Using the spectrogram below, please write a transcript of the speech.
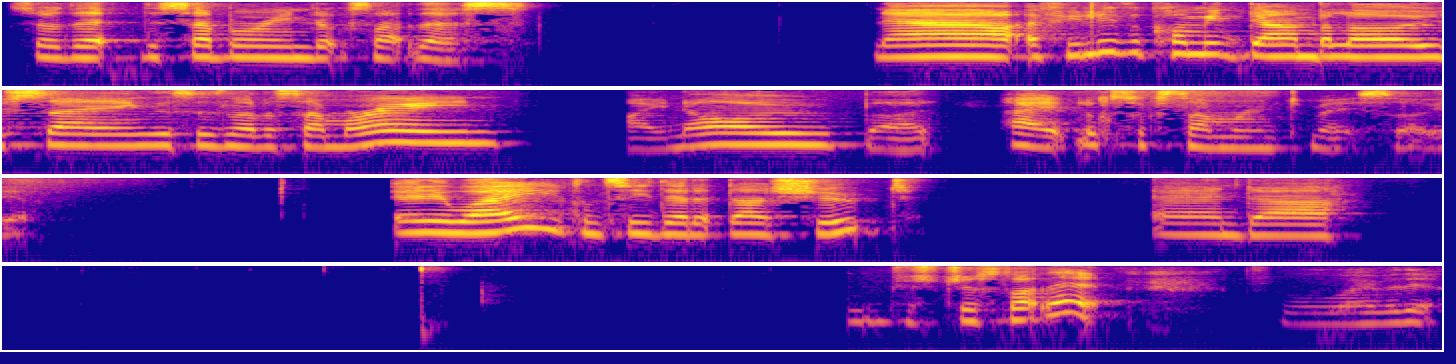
so that the submarine looks like this. Now, if you leave a comment down below saying this is not a submarine, I know, but hey, it looks like a submarine to me, so yeah. Anyway, you can see that it does shoot. And, uh, just, just like that. It's all over there.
